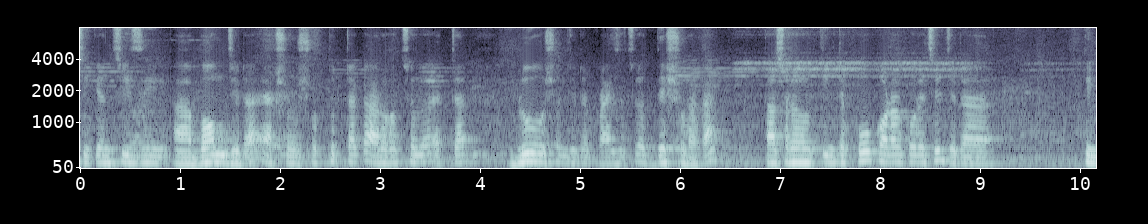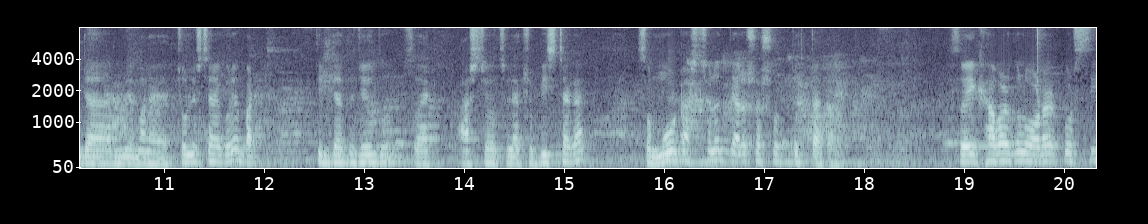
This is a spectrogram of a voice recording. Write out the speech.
চিকেন চিজি বম যেটা, একশো সত্তর টাকা। আর হচ্ছে হলো একটা ব্লু ওশন যেটার প্রাইস হচ্ছিল দেড়শো টাকা। তাছাড়াও তিনটা কোক অর্ডার করেছি, যেটা তিনটা মানে চল্লিশ টাকা করে বাট তিনটাতে যেহেতু সো এক আসছে হচ্ছিল একশো বিশ টাকা। সো মোট আসছিল তেরোশো সত্তর টাকা। সো এই খাবারগুলো অর্ডার করছি,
